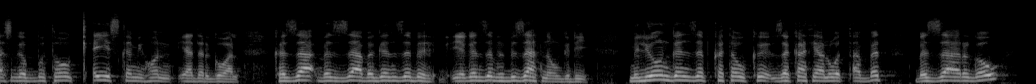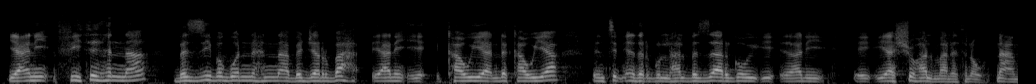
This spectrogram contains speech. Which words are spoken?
አስገብቶ ቀይ እስከሚሆን ያደርገዋል። ከዛ በዛ የገንዘብህ ብዛት ነው እንግዲህ። ሚሊዮን ገንዘብ ከተውክ ዘካት ያልወጣበት በዛ አድርገው ያኒ ፊትህና በዚህ በጎንህና በጀርባህ ካውያ እንደ ካውያ እንትን ያደርጉልሃል በዛ አድርገው ያሹሃል ማለት ነው ናም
